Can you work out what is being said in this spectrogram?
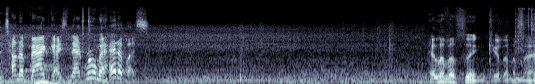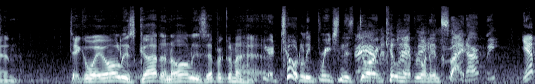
A ton of bad guys in that room ahead of us. Hell of a thing, killing a man. Take away all he's got and all he's ever gonna have. We're totally breaching this door and killing everyone inside, aren't we? Yep,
